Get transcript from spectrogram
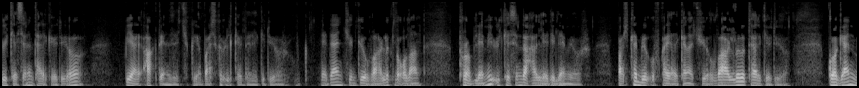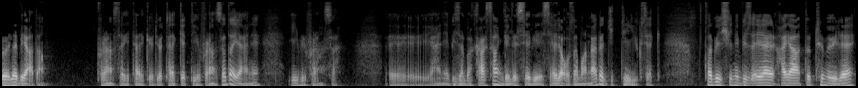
Ülkesini terk ediyor. Bir ay Akdeniz'e çıkıyor, başka ülkelere gidiyor. Neden? Çünkü varlıkla olan problemi ülkesinde halledilemiyor. Başka bir ufka yelken açıyor, varlığı terk ediyor. Gauguin böyle bir adam. Fransa'yı terk ediyor. Terk ettiği Fransa da yani iyi bir Fransa. Ee, yani bize bakarsan gelir seviyesi hele o zamanlarda ciddi yüksek. Tabii şimdi biz eğer hayatı tümüyle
